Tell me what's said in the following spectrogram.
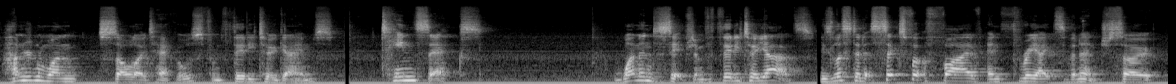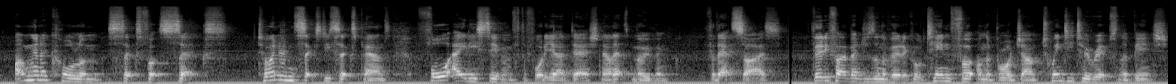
101 solo tackles from 32 games, 10 sacks, one interception for 32 yards. He's listed at 6 foot 5 and 3 eighths of an inch, so I'm going to call him 6 foot 6. 266 pounds, 487 for the 40 yard dash. Now that's moving for that size. 35 inches on the vertical, 10 foot on the broad jump, 22 reps on the bench.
